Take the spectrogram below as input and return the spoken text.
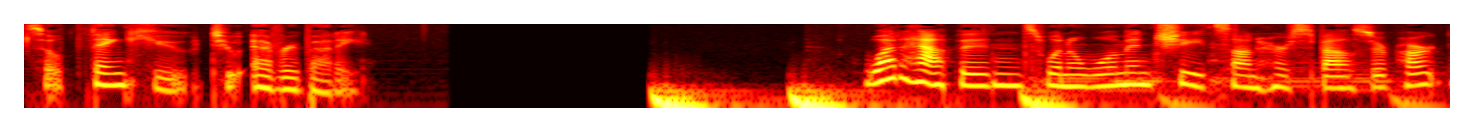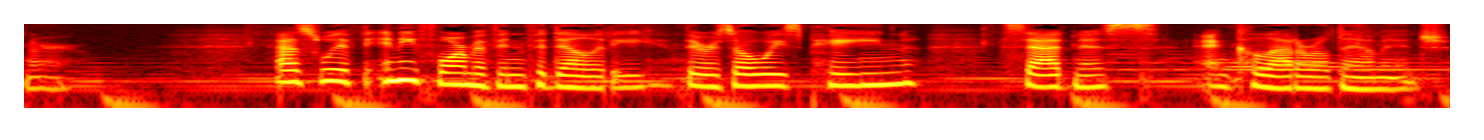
So, thank you to everybody. What happens when a woman cheats on her spouse or partner? As with any form of infidelity, there is always pain, sadness, and collateral damage.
